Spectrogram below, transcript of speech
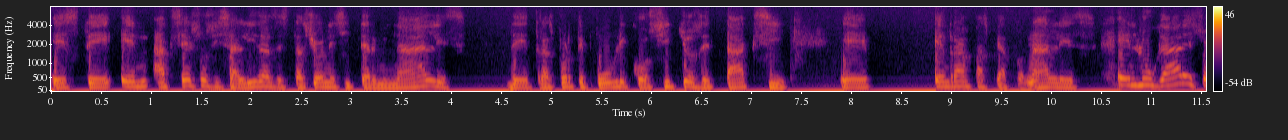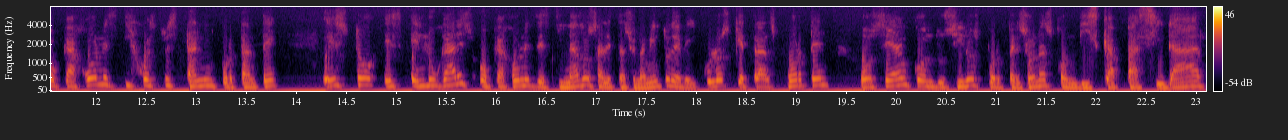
este, en accesos y salidas de estaciones y terminales de transporte público, sitios de taxi, eh, en rampas peatonales, en lugares o cajones, hijo, esto es tan importante, esto es en lugares o cajones destinados al estacionamiento de vehículos que transporten o sean conducidos por personas con discapacidad.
